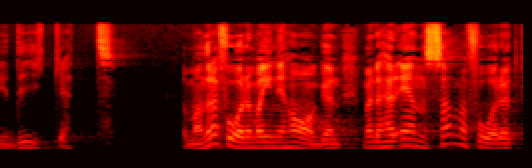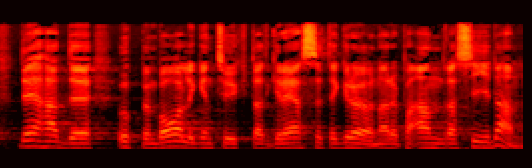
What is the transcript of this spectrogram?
i diket. De andra fåren var inne i hagen, men det här ensamma fåret, det hade uppenbarligen tyckt att gräset är grönare på andra sidan.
